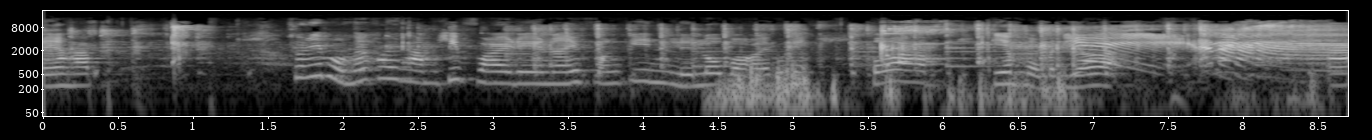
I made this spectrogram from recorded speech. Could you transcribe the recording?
เลยนะครับ ช่วงนี้ผมไม่ค่อยทำคลิป Friday Night Funkin หรือโลบอยพวกนี้ เพราะว่าเกมผมมันเยอะอะ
